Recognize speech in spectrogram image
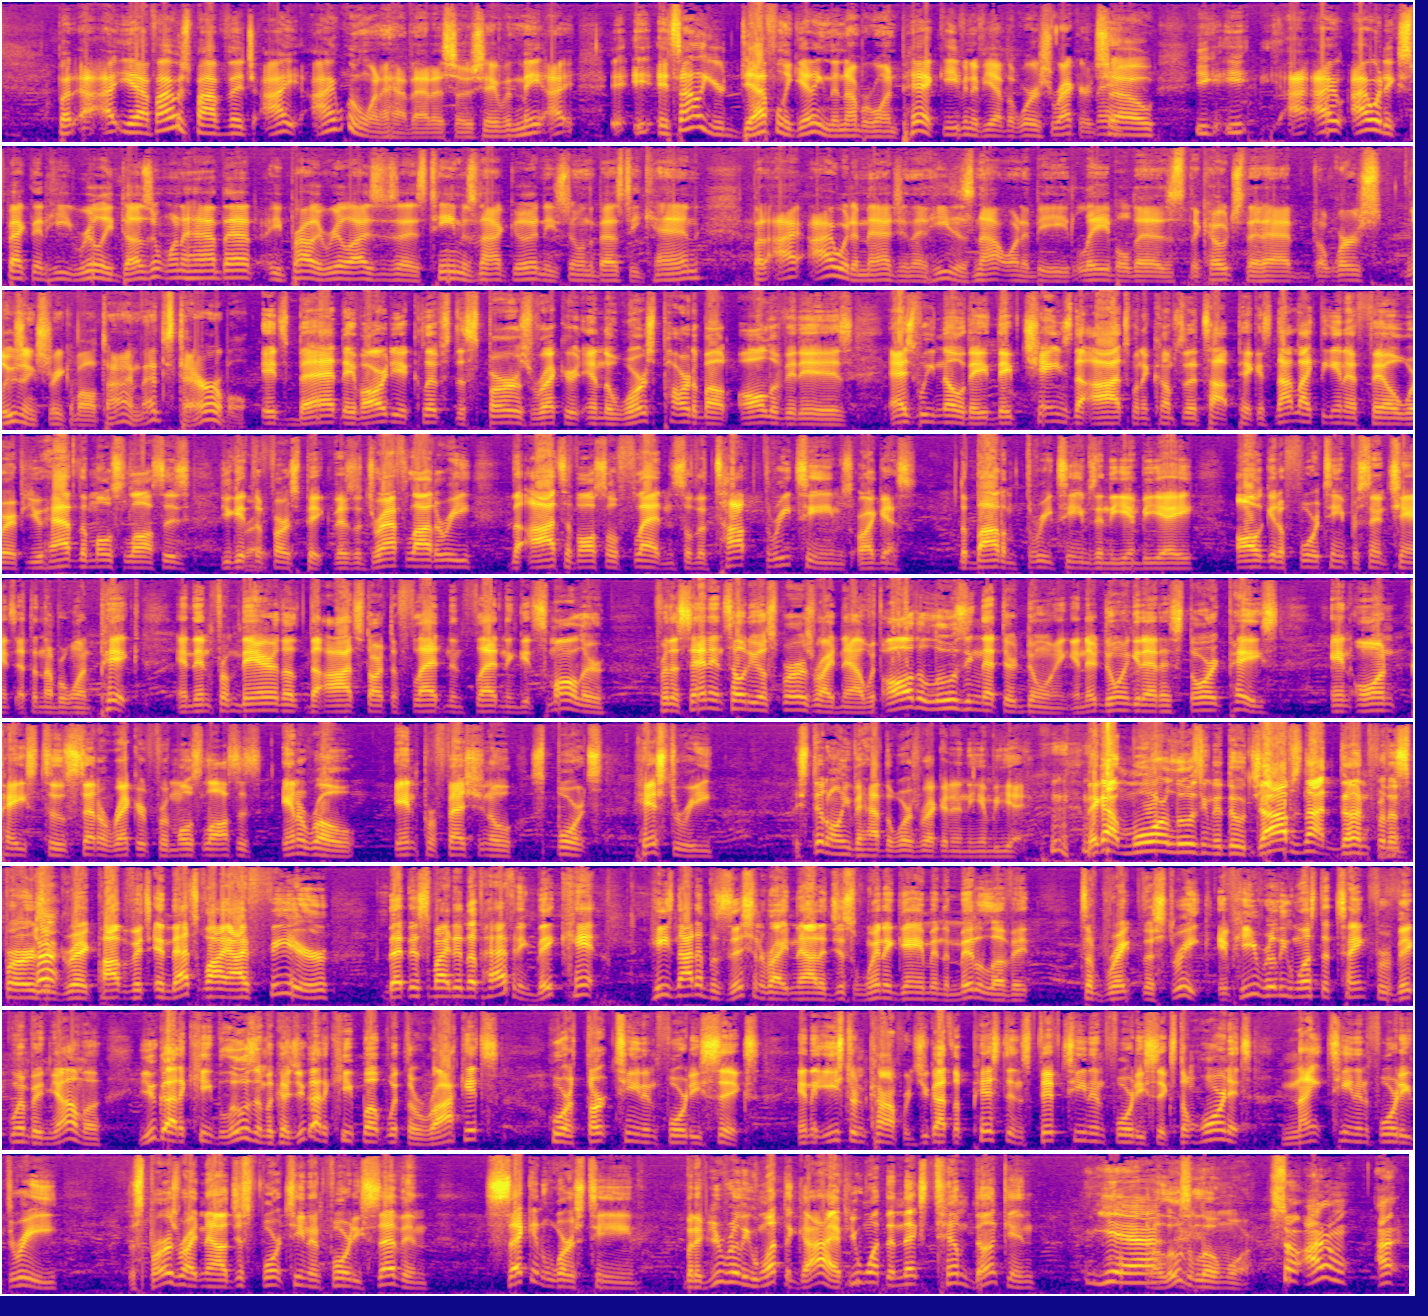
But I, yeah, if I was Popovich, I, I wouldn't want to have that associated with me. I it, it's not like you're definitely getting the number one pick, even if you have the worst record. So you, you, I I would expect that he really doesn't want to have that. He probably realizes that his team is not good and he's doing the best he can. But I, I would imagine that he does not want to be labeled as the coach that had the worst losing streak of all time. That's terrible. It's bad. They've already eclipsed the Spurs record, and the worst part about all of it is, as we know, they they've changed the odds when it comes to the top pick. It's not like the NFL where if you have the most losses, you get the first pick. There's a draft lottery. The odds have also flattened, so the top three teams, or I guess the bottom three teams in the NBA, all get a 14% chance at the number one pick, and then from there the the odds start to flatten and flatten and get smaller. For the San Antonio Spurs right now, with all the losing that they're doing, and they're doing it at a historic pace, and on pace to set a record for most losses in a row in professional sports history. They still don't even have the worst record in the NBA. they got more losing to do. Job's not done for the Spurs and Gregg Popovich, and that's why I fear that this might end up happening. They can't. He's not in position right now to just win a game in the middle of it to break the streak. If he really wants to tank for Vic Wembanyama, you got to keep losing because you got to keep up with the Rockets, who are 13 and 46 in the Eastern Conference. You got the Pistons 15 and 46, the Hornets 19 and 43, the Spurs right now just 14 and 47, second worst team. But if you really want the guy, if you want the next Tim Duncan, Yeah. lose a little more. So I don't I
